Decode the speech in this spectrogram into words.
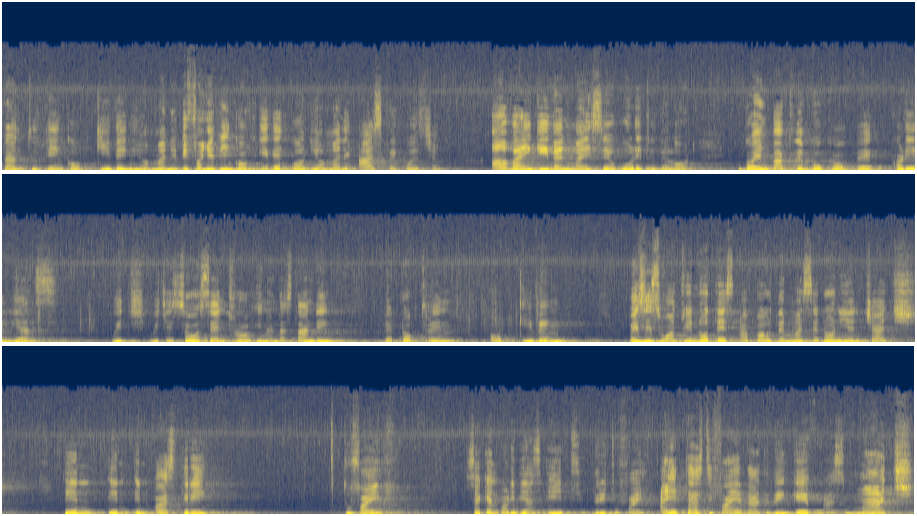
than to think of giving your money. Before you think of giving God your money, ask the question Have I given myself wholly to the Lord? Going back to the book of the Corinthians, which, which is so central in understanding the doctrine of giving, this is what we notice about the Macedonian church. In, in, in verse 3 to 5, 2 Corinthians 8 3 to 5, I testify that they gave as much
